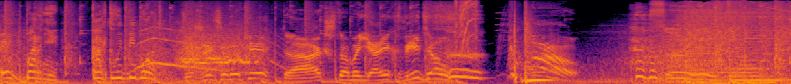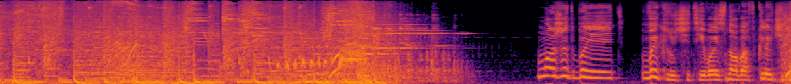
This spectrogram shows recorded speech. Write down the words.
Эй, парни, как твой бибот? Держите руки так, чтобы я их видел. Может быть, выключить его и снова включить?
